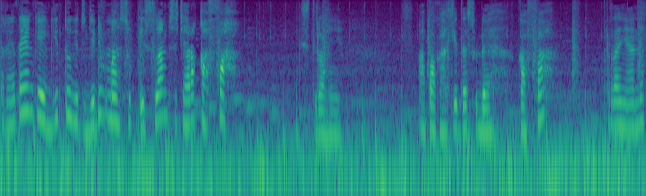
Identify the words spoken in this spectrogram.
Ternyata yang kayak gitu gitu. Jadi masuk Islam secara kafah istilahnya. Apakah kita sudah kafah? Pertanyaannya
